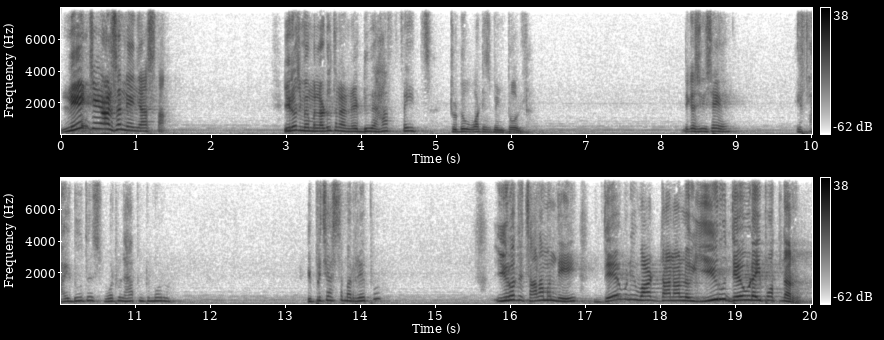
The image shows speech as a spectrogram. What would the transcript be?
నేను చేయాల్సింది నేను చేస్తా. ఈరోజు మిమ్మల్ని అడుగుతున్నాను do you have faith to do what is been told because you say if I do this what will happen tomorrow ఇప్పుడు చేస్తా మరి రేపు? ఈరోజు చాలామంది దేవుని వాగ్దానాల్లో ఈరు దేవుడు అయిపోతున్నారు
